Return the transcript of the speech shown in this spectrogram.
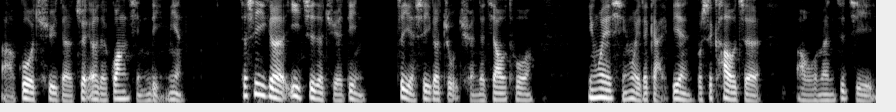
啊过去的罪恶的光景里面？这是一个意志的决定，这也是一个主权的交托，因为行为的改变不是靠着。啊，我们自己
